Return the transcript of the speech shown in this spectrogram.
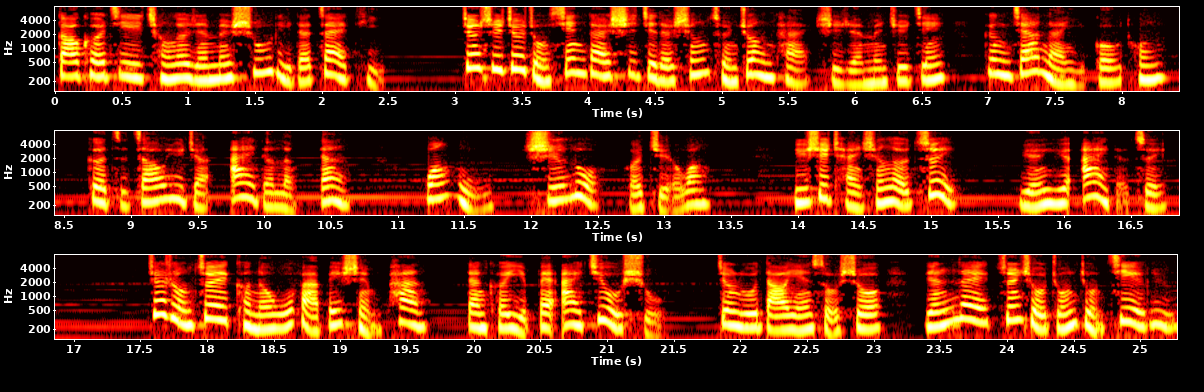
高科技成了人们疏离的载体，正是这种现代世界的生存状态，使人们之间更加难以沟通，各自遭遇着爱的冷淡、荒芜、失落和绝望，于是产生了罪，源于爱的罪。这种罪可能无法被审判。但可以被爱救赎，正如导演所说，人类遵守种种戒律，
